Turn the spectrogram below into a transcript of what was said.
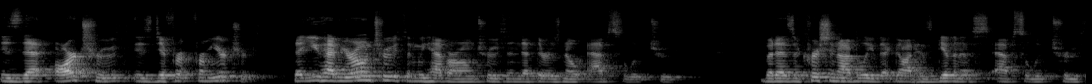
is that our truth is different from your truth. That you have your own truth and we have our own truth, and that there is no absolute truth. But as a Christian, I believe that God has given us absolute truth,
